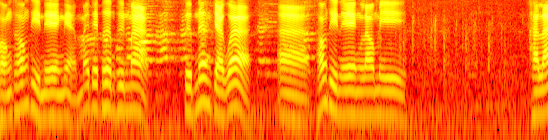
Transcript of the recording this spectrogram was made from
ของท้องถิ่นเองเนี่ยไม่ได้เพิ่มขึ้นมาก สืบเนื่องจากว่าท้องถิ่นเองเรามีภาระ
